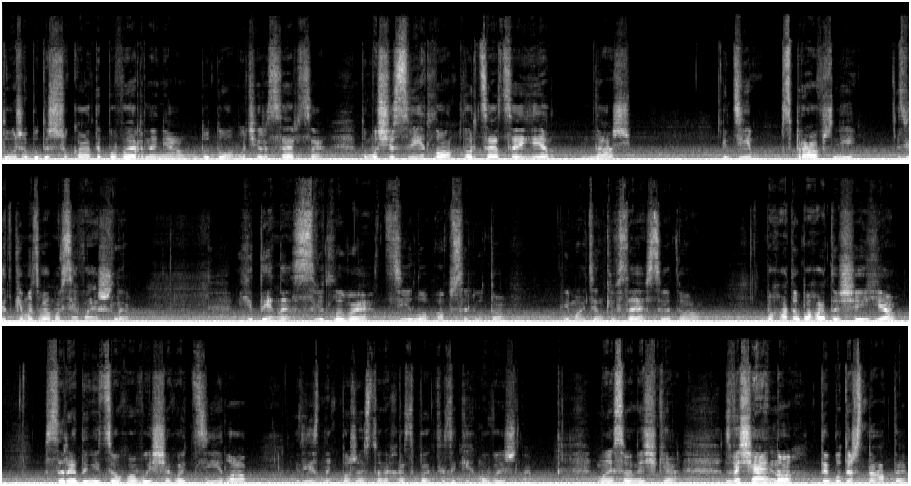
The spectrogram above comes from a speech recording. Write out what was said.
дуже будеш шукати повернення додому через серце. Тому що світло Творця це є наш дім справжній, звідки ми з вами всі вийшли. Єдине світлове тіло абсолюта. І матінки Всесвіту. Багато-багато ще є всередині цього вищого тіла різних божественних аспектів, з яких ми вийшли. Ми, сонечки, звичайно, ти будеш знати.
